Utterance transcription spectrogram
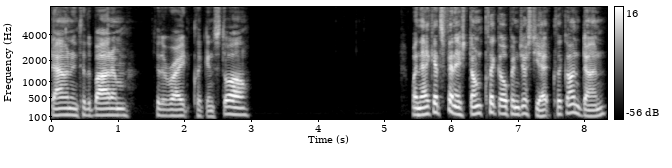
Down into the bottom to the right, click install. When that gets finished, don't click open just yet. Click on done.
